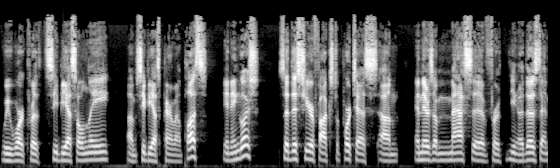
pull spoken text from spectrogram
we worked with CBS only, um, CBS Paramount Plus in English. So this year, Fox Deportes, um, and there's a massive for you know those that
